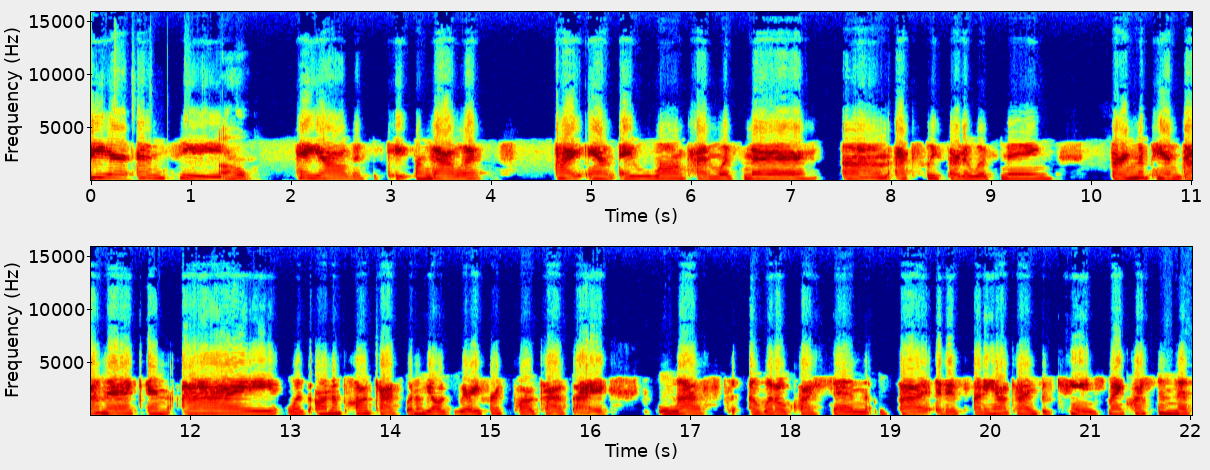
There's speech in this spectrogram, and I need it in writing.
Dear MT. Oh. Hey y'all, this is Kate from Dallas. I am a longtime listener. Um, actually started listening during the pandemic and I was on a podcast, one of y'all's very first podcasts. I left a little question, but it is funny how times have changed. My question this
